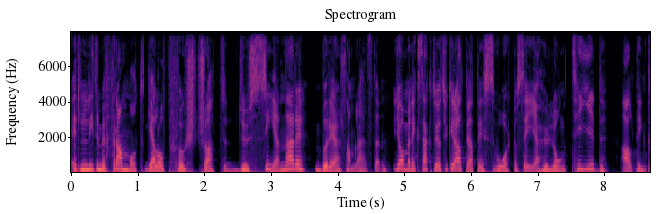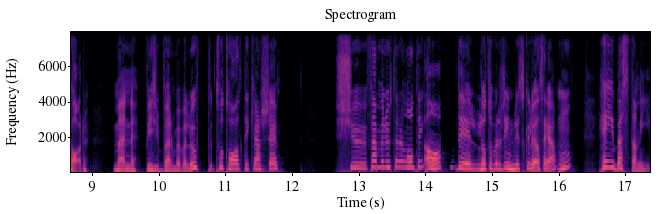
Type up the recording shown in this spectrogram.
en lite mer framåt galopp först så att du senare börjar samla hästen. Ja men exakt och jag tycker alltid att det är svårt att säga hur lång tid allting tar. Men vi värmer väl upp totalt i kanske 25 minuter eller någonting. Ja, det låter väl rimligt skulle jag säga. Mm. Hej bästa ni!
